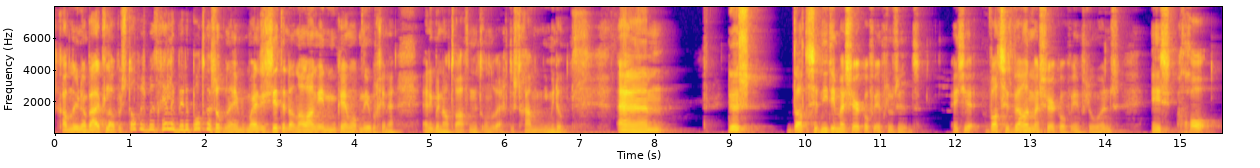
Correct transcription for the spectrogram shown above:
Ik kan nu naar buiten lopen. Stop eens met gillen, ben de podcast opnemen. Maar die zitten dan al lang in. Dan moet ik helemaal opnieuw beginnen. En ik ben al 12 minuten onderweg, dus dat gaan we niet meer doen. Um, dus dat zit niet in mijn circle of influence. Weet je, wat zit wel in mijn circle of influence? Is, goh,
